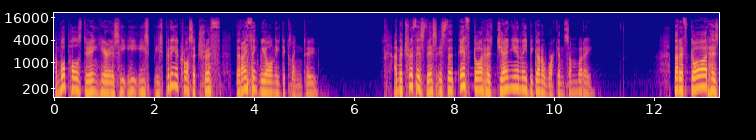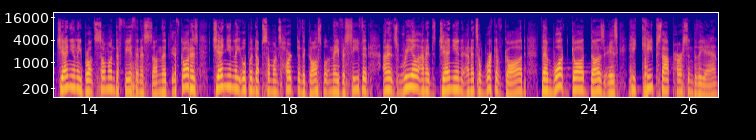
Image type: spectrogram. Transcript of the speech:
And what Paul's doing here is he, he, he's, he's putting across a truth that I think we all need to cling to. And the truth is this is that if God has genuinely begun a work in somebody, that if God has genuinely brought someone to faith in His Son, that if God has genuinely opened up someone's heart to the gospel and they've received it, and it's real and it's genuine and it's a work of God, then what God does is He keeps that person to the end.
